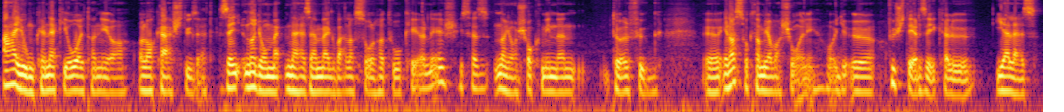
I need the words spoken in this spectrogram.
álljunk-e neki oltani a, a lakástüzet? Ez egy nagyon me- nehezen megválaszolható kérdés, hisz ez nagyon sok mindentől függ. Én azt szoktam javasolni, hogy füstérzékelő jelez,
